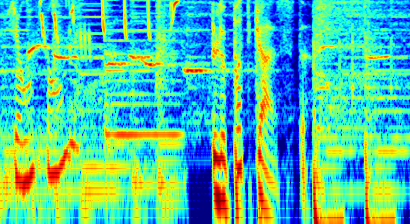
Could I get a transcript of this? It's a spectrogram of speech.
Patients ensemble. Le podcast.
